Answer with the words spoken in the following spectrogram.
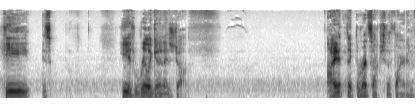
He is he is really good at his job. I didn't think the Red Sox should have fired him.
